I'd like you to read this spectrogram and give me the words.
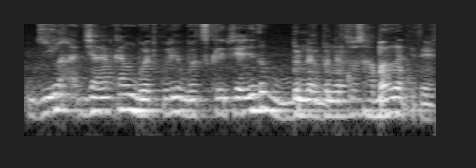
gila jangankan buat kuliah buat skripsi aja tuh bener-bener susah banget gitu ya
